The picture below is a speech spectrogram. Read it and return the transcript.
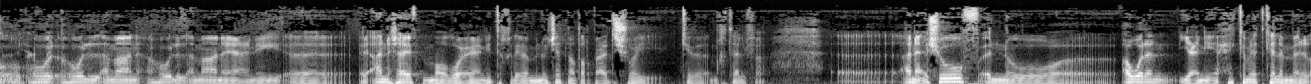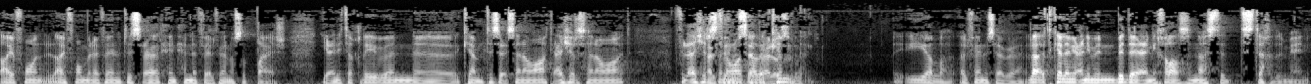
هو هو, للامانه هو للأمانة يعني آه أنا شايف الموضوع يعني تقريبا من وجهة نظر بعد شوي كذا مختلفة. آه أنا أشوف إنه آه، اولا يعني الحين كم نتكلم من الآيفون الآيفون من 2009 الحين إحنا في 2016 يعني تقريبا آه كم؟ تسع سنوات؟ عشر سنوات؟ في العشر سنوات 2007 هذا كم. يلا 2007 لا أتكلم يعني من بدأ يعني خلاص الناس تستخدم يعني.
